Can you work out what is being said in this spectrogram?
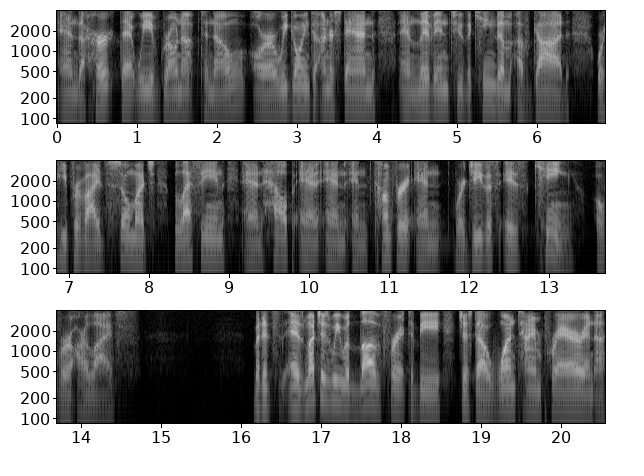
and the hurt that we've grown up to know? Or are we going to understand and live into the kingdom of God where He provides so much blessing and help and, and, and comfort and where Jesus is king over our lives? But it's as much as we would love for it to be just a one time prayer and a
